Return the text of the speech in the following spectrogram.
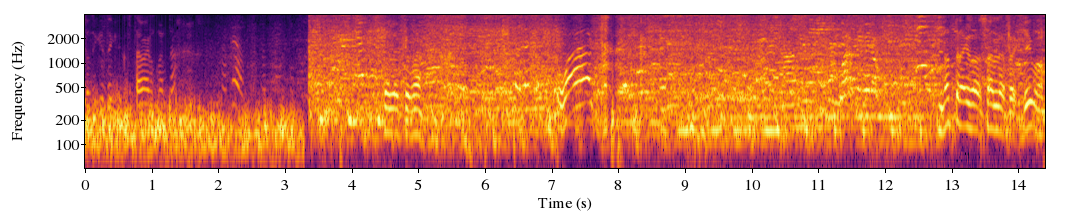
¿Tú dijiste que costaban cuánto? Solo que va. What? No traigo solo efectivo.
